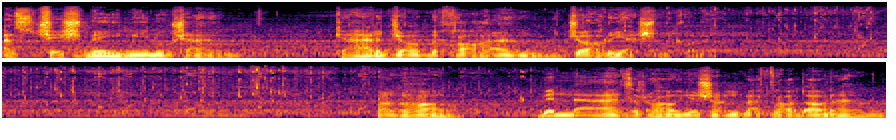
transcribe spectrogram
از چشمه می نوشند که هر جا بخواهند جاریش می کنند آنها به نظرهایشان وفادارند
